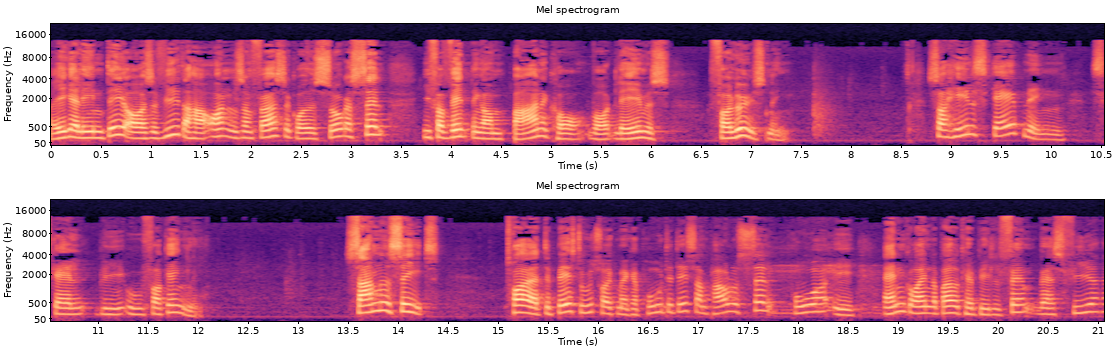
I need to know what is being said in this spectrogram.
Og ikke alene det, også vi, der har ånden som førstegrøde, sukker selv i forventning om barnekår, vort læmes forløsning. Så hele skabningen skal blive uforgængelig. Samlet set tror jeg, at det bedste udtryk, man kan bruge, det er det, som Paulus selv bruger i 2. Korintherbrev kapitel 5, vers 4.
